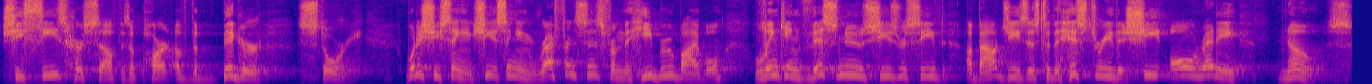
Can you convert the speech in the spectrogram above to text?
She sees herself as a part of the bigger story. What is she singing? She is singing references from the Hebrew Bible, linking this news she's received about Jesus to the history that she already knows.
